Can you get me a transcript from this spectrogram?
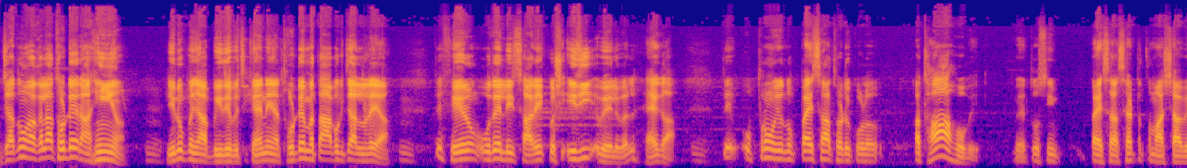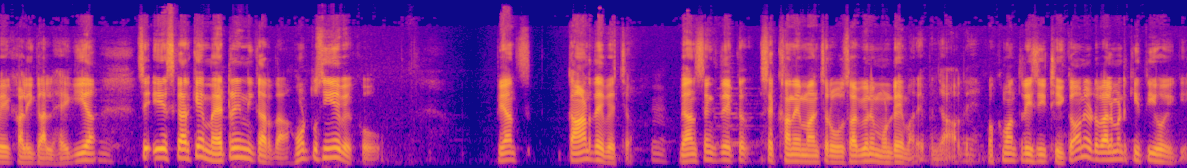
ਜਦੋਂ ਅਗਲਾ ਤੁਹਾਡੇ ਰਾਹੀਂ ਆ, ਜਿਹਨੂੰ ਪੰਜਾਬੀ ਦੇ ਵਿੱਚ ਕਹਿੰਦੇ ਆ, ਤੁਹਾਡੇ ਮੁਤਾਬਕ ਚੱਲ ਰਿਹਾ, ਤੇ ਫਿਰ ਉਹਦੇ ਲਈ ਸਾਰੇ ਕੁਝ ਈਜ਼ੀ ਅਵੇਲੇਬਲ ਹੈਗਾ। ਤੇ ਉੱਪਰੋਂ ਜਦੋਂ ਪੈਸਾ ਤੁਹਾਡੇ ਕੋਲ ਅਥਾਹ ਹੋਵੇ, ਫਿਰ ਤੁਸੀਂ ਪੈਸਾ ਸੈੱਟ ਤਮਾਸ਼ਾ ਵੇਖ ਵਾਲੀ ਗੱਲ ਹੈਗੀ ਆ। ਤੇ ਇਸ ਕਰਕੇ ਮੈਟਰ ਹੀ ਨਹੀਂ ਕਰਦਾ। ਹੁਣ ਤੁਸੀਂ ਇਹ ਵੇਖੋ ਬਿਆੰਸ ਕਾਂਡ ਦੇ ਵਿੱਚ ਬਿਆਨ ਸਿੰਘ ਤੇ ਇੱਕ ਸਿੱਖਾਂ ਦੇ ਮਨ ਚ ਰੋਸ ਆ ਵੀ ਉਹਨੇ ਮੁੰਡੇ ਮਾਰੇ ਪੰਜਾਬ ਦੇ। ਮੁੱਖ ਮੰਤਰੀ ਸੀ, ਠੀਕ ਆ, ਉਹਨੇ ਡਿਵੈਲਪਮੈਂਟ ਕੀਤੀ ਹੋਏਗੀ।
